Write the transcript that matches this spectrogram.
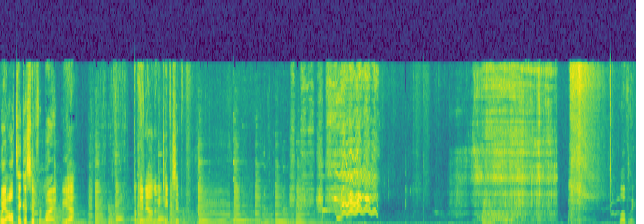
Wait, I'll take a sip from mine. Oh, yeah. Okay, now let me take a sip. From. Lovely.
